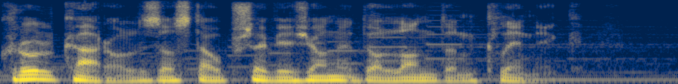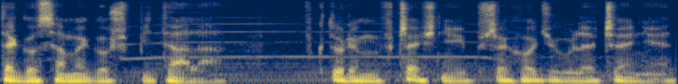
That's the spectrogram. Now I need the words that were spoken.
Król Karol został przewieziony do London Clinic, tego samego szpitala, w którym wcześniej przechodził leczenie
